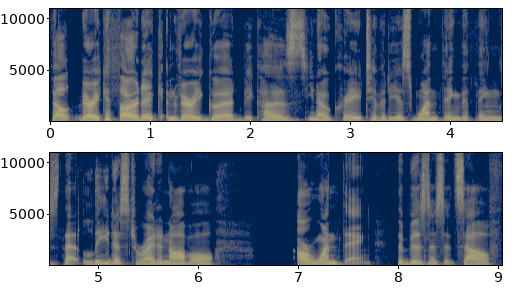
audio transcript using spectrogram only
felt very cathartic and very good because, you know, creativity is one thing. The things that lead us to write a novel are one thing. The business itself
